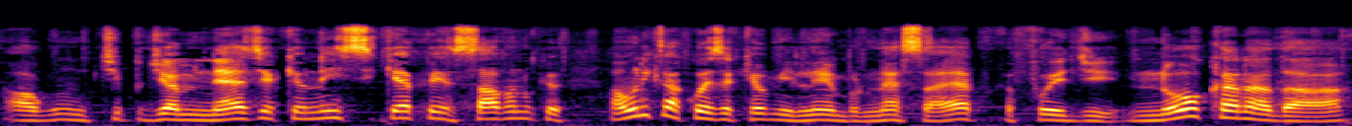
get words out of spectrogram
algum tipo de amnésia que eu nem sequer pensava no que eu... A única coisa que eu me lembro nessa época foi de no Canadá,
